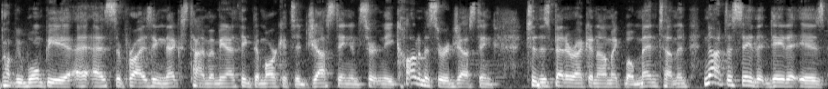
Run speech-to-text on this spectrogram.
probably won't be as surprising next time. I mean, I think the market's adjusting, and certainly economists are adjusting to this better economic momentum. And not to say that data is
